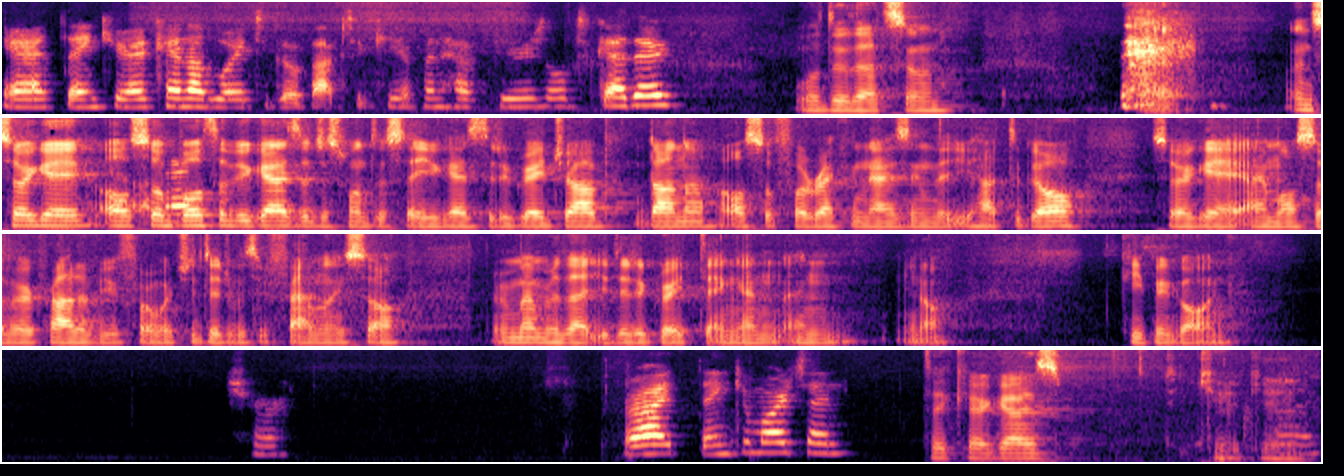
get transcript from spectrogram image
Yeah, thank you. I cannot wait to go back to Kiev and have beers all together. We'll do that soon. And Sergey, also okay. both of you guys, I just want to say you guys did a great job. Donna, also for recognizing that you had to go. Sergey, I'm also very proud of you for what you did with your family. So remember that you did a great thing and, and you know, keep it going. Sure. Right. Thank you, Martin. Take care, guys. Take care. Bye.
